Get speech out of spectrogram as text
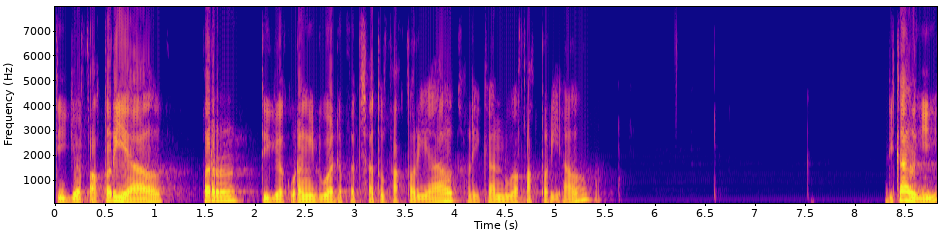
3 faktorial per 3 kurangi 2 dapat 1 faktorial kalikan 2 faktorial. Dikali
